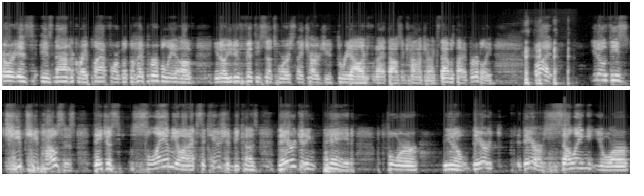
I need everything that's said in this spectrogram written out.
or is is not a great platform, but the hyperbole of you know you do 50 cents worse, and they charge you three dollars for 9,000 contracts. That was the hyperbole. But you know these cheap cheap houses, they just slam you on execution because they're getting paid for you know they're they are selling your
